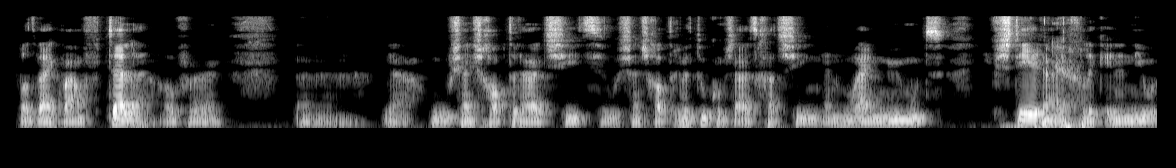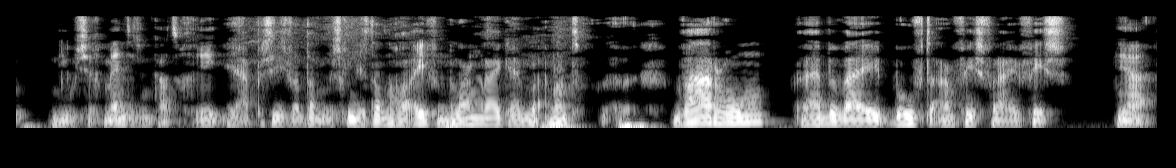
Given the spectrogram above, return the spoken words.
wat wij kwamen vertellen. Over eh, ja, hoe zijn schap eruit ziet, hoe zijn schap er in de toekomst uit gaat zien. En hoe hij nu moet investeren Ja. eigenlijk in een nieuw, nieuw segment, in een categorie. Ja, precies. Want dan, misschien is dat nog wel even belangrijk. Hè? Want eh, waarom hebben wij behoefte aan visvrije vis? Ja,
